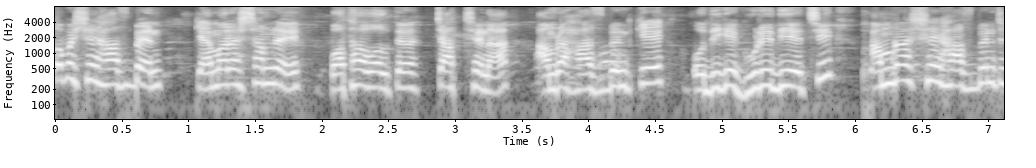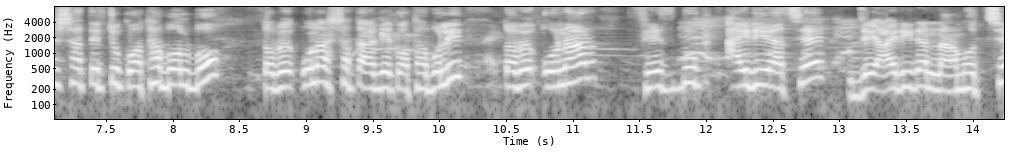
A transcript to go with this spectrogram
তবে সেই হাজব্যান্ড ক্যামেরার সামনে কথা বলতে চাচ্ছে না। আমরা হাজব্যান্ডকে ওদিকে ঘুরে দিয়েছি। আমরা সেই হাজব্যান্ডের সাথে একটু কথা বলব। তবে ওনার সাথে আগে কথা বলি। তবে ওনার ফেসবুক আইডি আছে, যে আইডিটার নাম হচ্ছে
